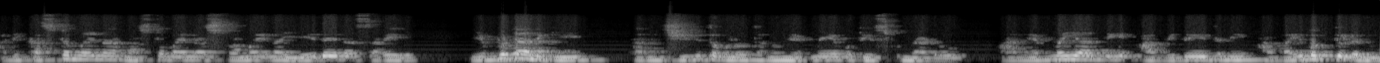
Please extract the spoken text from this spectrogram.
అది కష్టమైన నష్టమైన శ్రమైన ఏదైనా సరే ఇవ్వటానికి తన జీవితంలో తను నిర్ణయం తీసుకున్నాడు. ఆ నిర్ణయాన్ని ఆ విధేయతని ఆ భయభక్తులను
